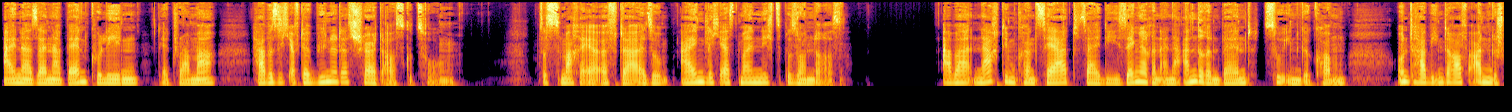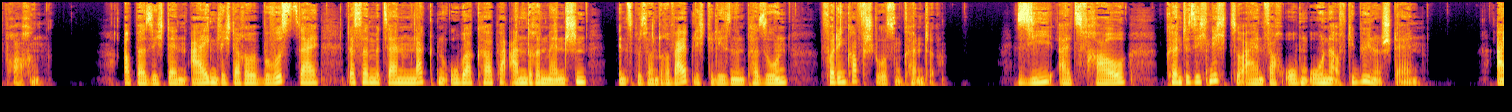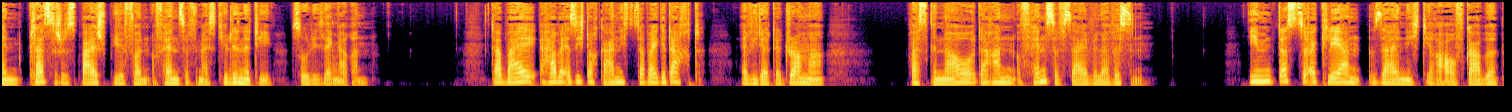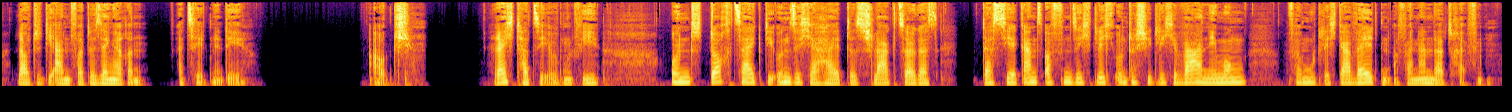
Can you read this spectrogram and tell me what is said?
Einer seiner Bandkollegen, der Drummer, habe sich auf der Bühne das Shirt ausgezogen. Das mache er öfter, also eigentlich erstmal nichts Besonderes. Aber nach dem Konzert sei die Sängerin einer anderen Band zu ihm gekommen und habe ihn darauf angesprochen. Ob er sich denn eigentlich darüber bewusst sei, dass er mit seinem nackten Oberkörper anderen Menschen, insbesondere weiblich gelesenen Personen, vor den Kopf stoßen könnte. Sie als Frau könnte sich nicht so einfach oben ohne auf die Bühne stellen. Ein klassisches Beispiel von Offensive Masculinity, so die Sängerin. Dabei habe er sich doch gar nichts dabei gedacht, erwidert der Drummer. Was genau daran offensive sei, will er wissen. Ihm das zu erklären, sei nicht ihre Aufgabe, lautet die Antwort der Sängerin, erzählt mir D. Autsch. Recht hat sie irgendwie. Und doch zeigt die Unsicherheit des Schlagzeugers, dass hier ganz offensichtlich unterschiedliche Wahrnehmungen vermutlich gar Welten aufeinandertreffen.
